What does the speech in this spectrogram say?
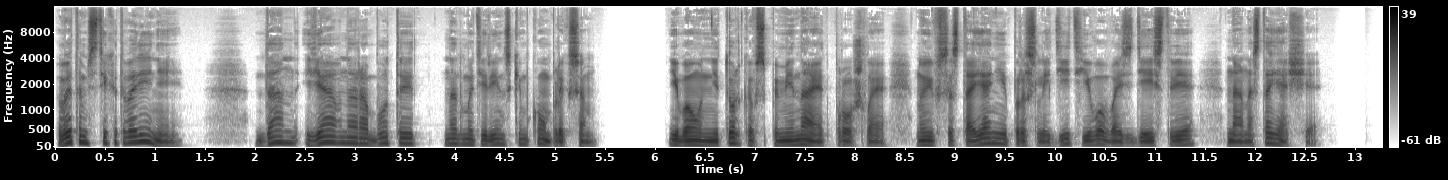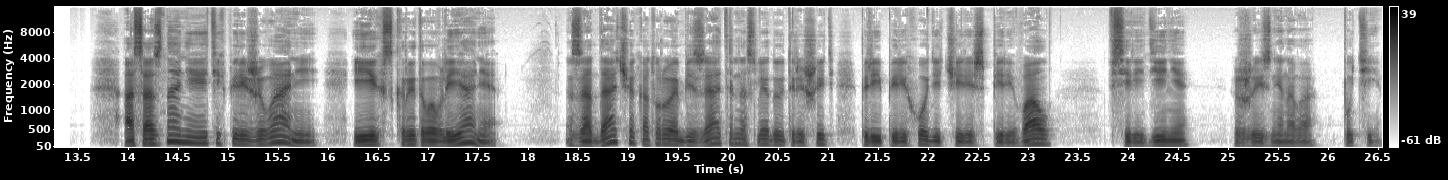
В этом стихотворении Дан явно работает над материнским комплексом, ибо он не только вспоминает прошлое, но и в состоянии проследить его воздействие на настоящее. Осознание этих переживаний и их скрытого влияния — задача, которую обязательно следует решить при переходе через перевал в середине жизненного пути.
